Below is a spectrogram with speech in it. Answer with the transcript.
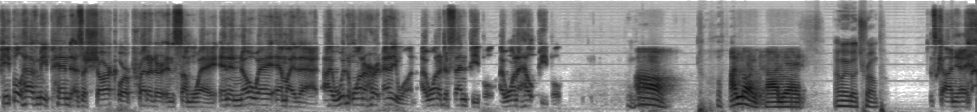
People have me pinned as a shark or a predator in some way, and in no way am I that. I wouldn't want to hurt anyone. I want to defend people. I want to help people. Oh, I'm going Kanye. I'm gonna go Trump. It's Kanye.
